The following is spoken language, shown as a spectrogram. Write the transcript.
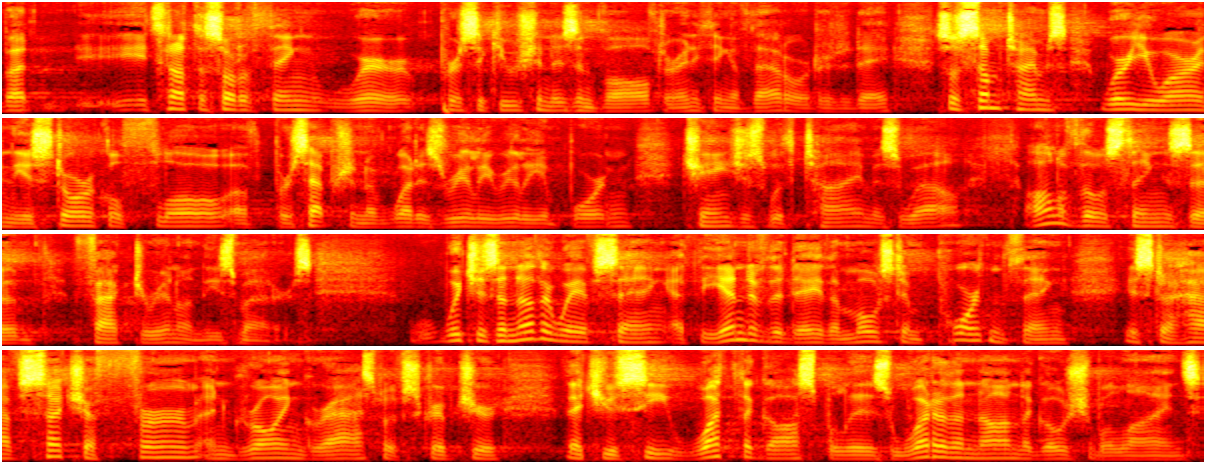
but it's not the sort of thing where persecution is involved or anything of that order today. So sometimes where you are in the historical flow of perception of what is really, really important changes with time as well. All of those things uh, factor in on these matters which is another way of saying at the end of the day, the most important thing is to have such a firm and growing grasp of Scripture that you see what the gospel is, what are the non negotiable lines,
